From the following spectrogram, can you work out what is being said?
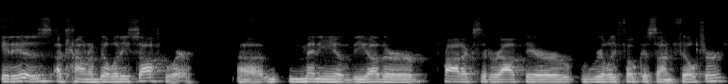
it is accountability software. Uh, many of the other products that are out there really focus on filters.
